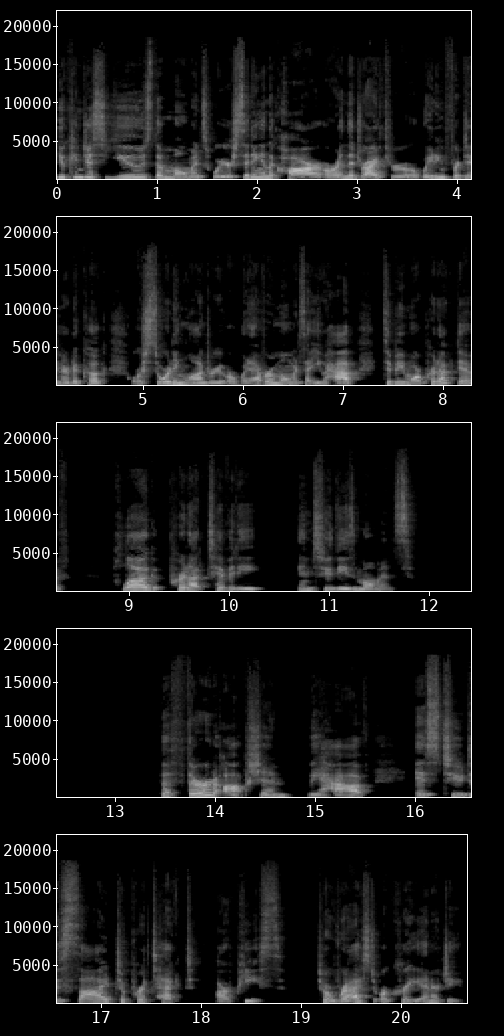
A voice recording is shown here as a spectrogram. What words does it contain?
you can just use the moments where you're sitting in the car or in the drive through or waiting for dinner to cook or sorting laundry or whatever moments that you have to be more productive. Plug productivity into these moments. The third option we have is to decide to protect our peace, to rest or create energy.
